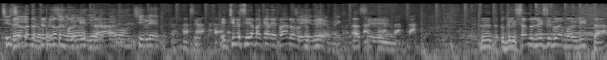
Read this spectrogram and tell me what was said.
Sí, Estoy sí, hablando en términos de eso yo, yo le movilista. pago a un chileno. Sí. En Chile se llama carepalo lo Sí, que usted dígame. hace. Estoy utilizando el léxico de mueblista.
